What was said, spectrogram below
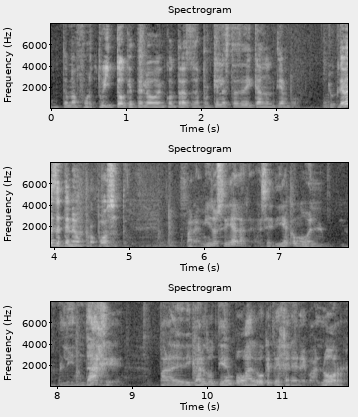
un tema fortuito que te lo encontraste? O sea, ¿por qué le estás dedicando un tiempo? Debes de tener un propósito. Para mí eso sería, la- sería como el blindaje para dedicar tu tiempo a algo que te genere valor,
